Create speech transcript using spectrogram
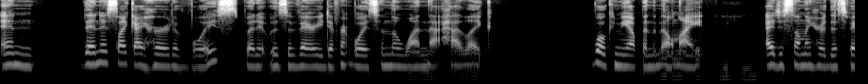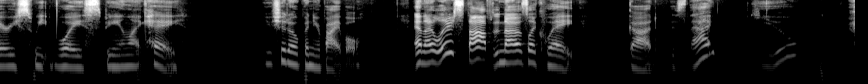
and then it's like I heard a voice, but it was a very different voice than the one that had like woken me up in the middle of the night. I just suddenly heard this very sweet voice being like, hey, you should open your Bible. And I literally stopped and I was like, wait, God, is that you? And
